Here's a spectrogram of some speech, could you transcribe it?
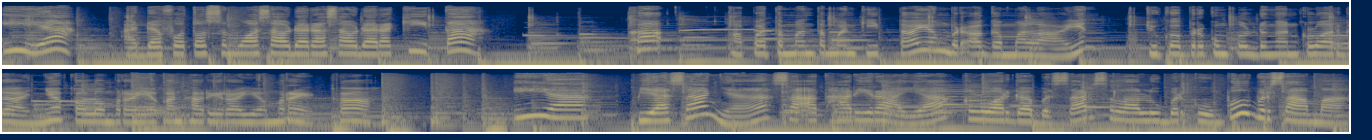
iya, ada foto semua saudara-saudara kita. Kak, apa teman-teman kita yang beragama lain juga berkumpul dengan keluarganya kalau merayakan hari raya mereka? Iya, biasanya saat hari raya keluarga besar selalu berkumpul bersama.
